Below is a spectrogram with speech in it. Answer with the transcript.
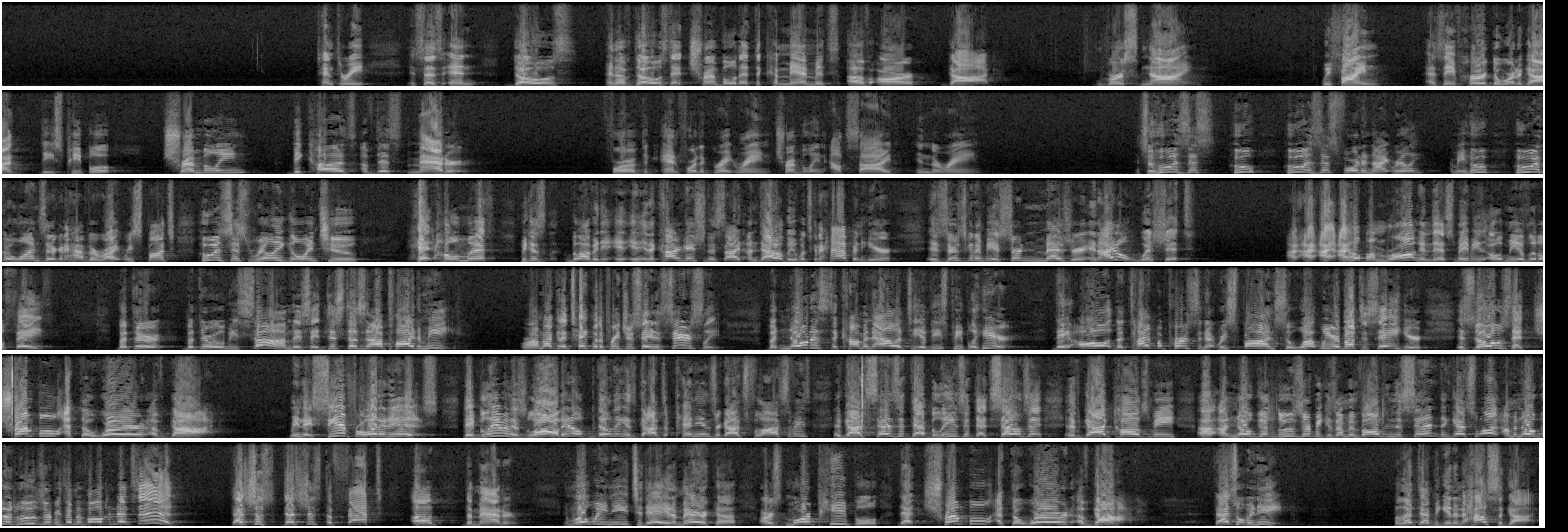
10.3, it says, and those and of those that trembled at the commandments of our God. Verse 9, we find as they've heard the word of God, these people trembling because of this matter. for the, and for the great rain, trembling outside in the rain. And so who is this? Who, who is this for tonight, really? I mean, who, who are the ones that are going to have the right response? Who is this really going to hit home with? Because, beloved, in, in a congregation this undoubtedly what's going to happen here is there's going to be a certain measure, and I don't wish it. I, I, I hope I'm wrong in this. Maybe owe me a little faith. But there, but there will be some that say, this does not apply to me. Or I'm not going to take what the preacher is saying seriously. But notice the commonality of these people here. They all, the type of person that responds to what we are about to say here is those that tremble at the word of God. I mean, they see it for what it is. They believe in His law. They don't, they don't think it's God's opinions or God's philosophies. If God says it, that believes it, that settles it. And if God calls me uh, a no good loser because I'm involved in the sin, then guess what? I'm a no good loser because I'm involved in that sin. That's just, that's just the fact of the matter. And what we need today in America are more people that tremble at the word of God. That's what we need. But let that begin in the house of God.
